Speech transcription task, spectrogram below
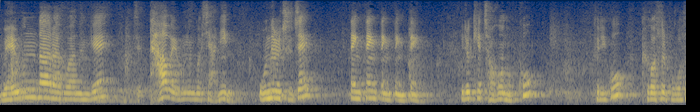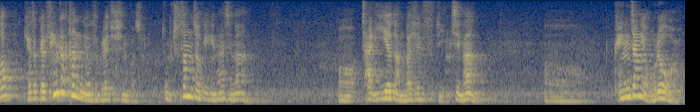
외운다라고 하는 게 다 외우는 것이 아닌 오늘 주제 땡땡땡땡땡 이렇게 적어놓고 그리고 그것을 보고서 계속해서 생각하는 연습을 해주시는 거죠. 좀 추상적이긴 하지만 어, 잘 이해도 안 가실 수도 있지만 어, 굉장히 어려워요.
